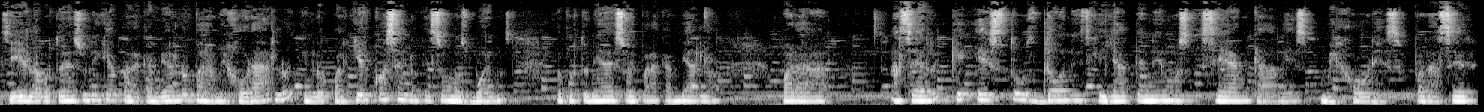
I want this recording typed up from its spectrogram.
Sí, la oportunidad es única para cambiarlo, para mejorarlo en lo, cualquier cosa en lo que somos buenos. La oportunidad es hoy para cambiarlo, para hacer que estos dones que ya tenemos sean cada vez mejores, para ser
